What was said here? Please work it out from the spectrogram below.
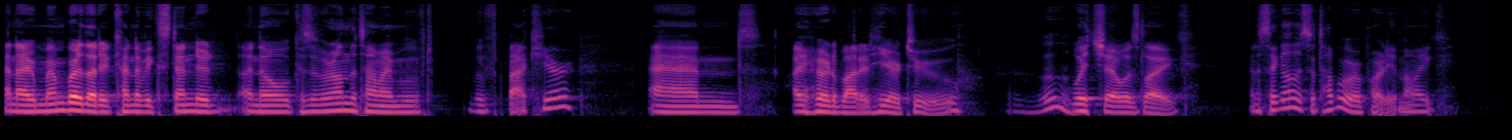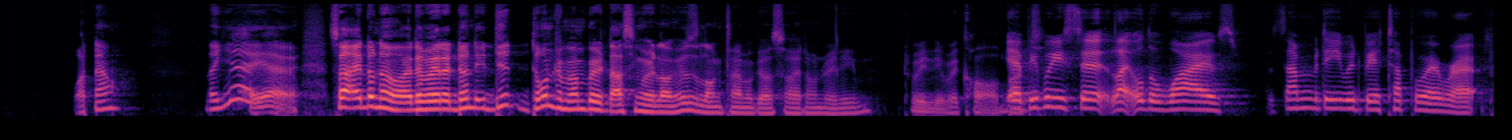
and I remember that it kind of extended. I know because around the time I moved moved back here, and I heard about it here too Ooh. which I was like, and it's like, oh, it's a Tupperware party, and I'm like, what now? Like, yeah, yeah. So I don't know. I don't. I don't. It did, don't remember it lasting very long. It was a long time ago, so I don't really, really recall. Yeah, people used to, like all the wives, somebody would be a Tupperware rep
